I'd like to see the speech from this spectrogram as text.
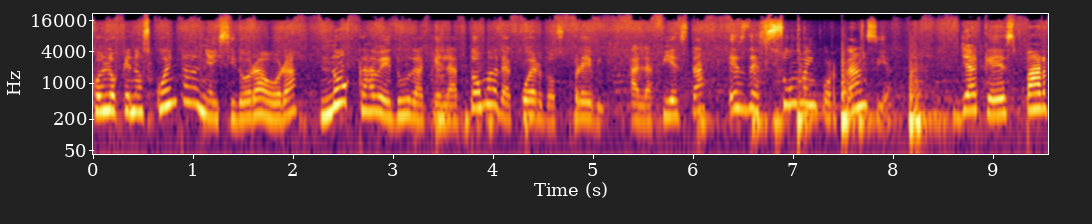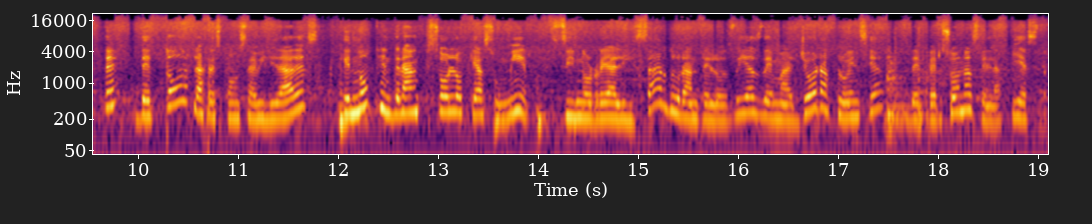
Con lo que nos cuenta doña Isidora ahora, no cabe duda que la toma de acuerdos previo a la fiesta es de suma importancia, ya que es parte de todas las responsabilidades que no tendrán solo que asumir, sino realizar durante los días de mayor afluencia de personas en la fiesta.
